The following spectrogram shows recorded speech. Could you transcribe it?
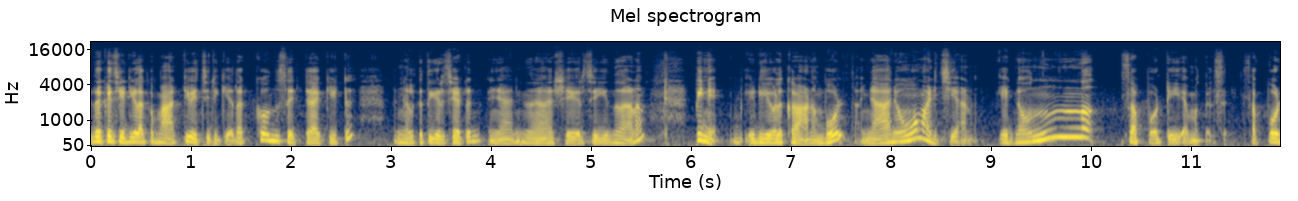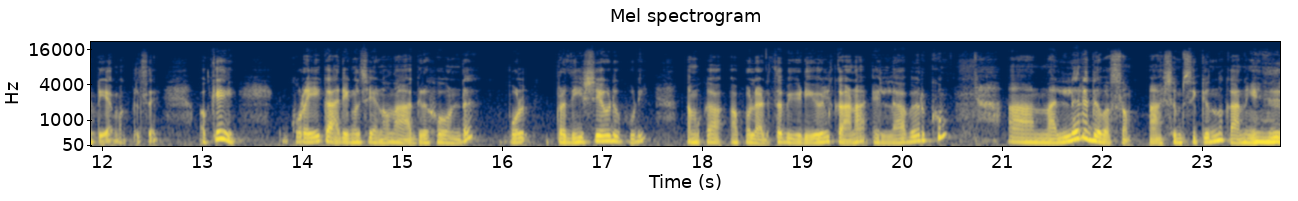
ഇതൊക്കെ ചെടികളൊക്കെ മാറ്റി വെച്ചിരിക്കുക. അതൊക്കെ ഒന്ന് സെറ്റാക്കിയിട്ട് നിങ്ങൾക്ക് തീർച്ചയായിട്ടും ഞാൻ ഷെയർ ചെയ്യുന്നതാണ്. പിന്നെ വീഡിയോകൾ കാണുമ്പോൾ ഞാനോ മടിച്ചിയാണ്. എന്നെ ഒന്ന് സപ്പോർട്ട് ചെയ്യുക മക്കൾസ്. സപ്പോർട്ട് ചെയ്യുക മക്കൾസ്. ഓക്കെ കുറേ കാര്യങ്ങൾ ചെയ്യണമെന്ന് ആഗ്രഹമുണ്ട്. അപ്പോൾ പ്രതീക്ഷയോടുകൂടി നമുക്ക് അപ്പോൾ അടുത്ത വീഡിയോയിൽ കാണാം. എല്ലാവർക്കും നല്ലൊരു ദിവസം ആശംസിക്കുന്നു. കാരണം ഞാനിത്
